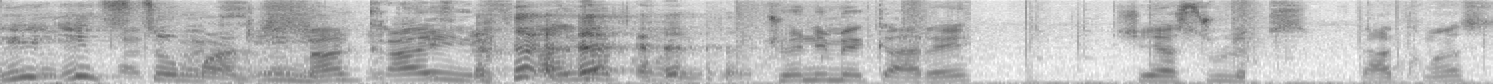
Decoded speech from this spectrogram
he eats too much. იმაკაი, აი დარტყმა. ჩვენი მეკარე შეასრულებს დარტყმას.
